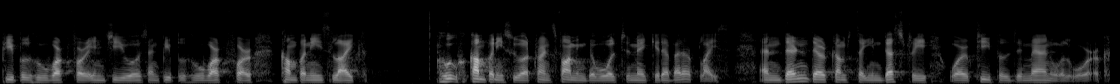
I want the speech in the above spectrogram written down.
people who work for NGOs and people who work for companies like who, companies who are transforming the world to make it a better place. And then there comes the industry where people do manual work.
